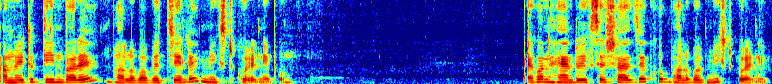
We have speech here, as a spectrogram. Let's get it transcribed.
আমরা এটা তিনবারে ভালোভাবে চেলে মিক্সড করে নিব। এখন হ্যান্ড উইক্সের সাহায্যে খুব ভালোভাবে মিক্সড করে নিব।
